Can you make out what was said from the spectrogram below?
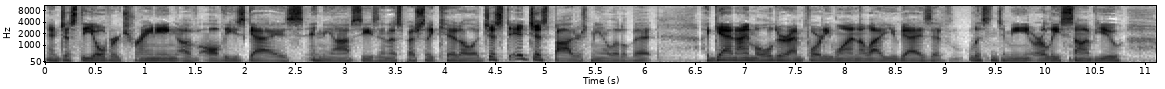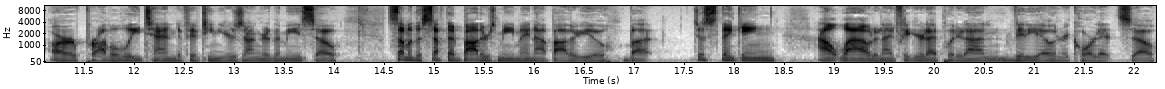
and just the overtraining of all these guys in the off season, especially Kittle. It just it just bothers me a little bit. Again, I'm older. I'm 41. A lot of you guys that listen to me, or at least some of you, are probably 10 to 15 years younger than me. So some of the stuff that bothers me may not bother you, but just thinking out loud and I figured I'd put it on video and record it. So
